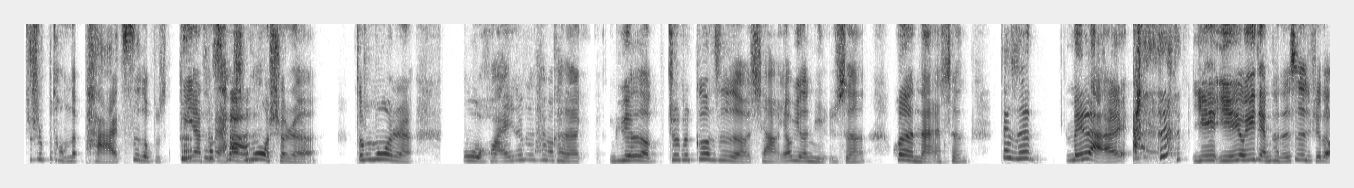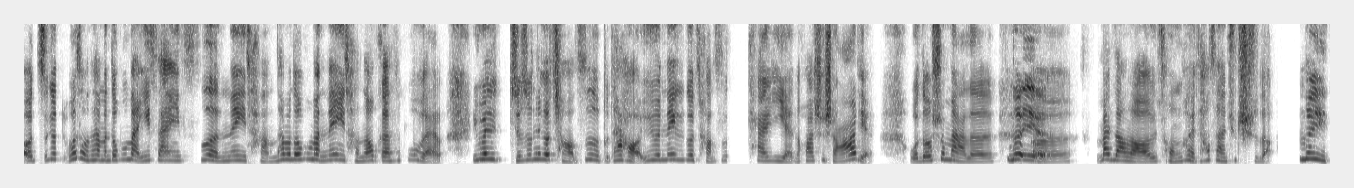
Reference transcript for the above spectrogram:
就是不同的排次都不是不一样，他们俩是陌生人，都是陌生人。我怀疑就是他们可能约了，就是各自的想要约的女生或者男生，但是没来。也也有一点可能是觉得哦，这个为什么他们都不买一三一四那一场，他们都不买那一场，那我干脆不来了。因为其实那个场次不太好，因为那个场次开演的话是十二点，我都是买了那也麦当劳重口套餐去吃的。那也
